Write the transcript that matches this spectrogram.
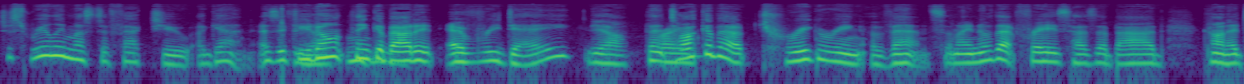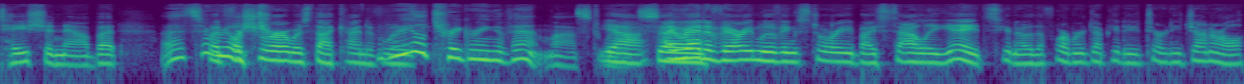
just really must affect you again as if you yeah. don't think mm-hmm. about it every day yeah then right. talk about triggering events and i know that phrase has a bad connotation now but that's a but real for sure was that kind of week. real triggering event last week. Yeah, so, I read a very moving story by Sally Yates, you know, the former deputy attorney general,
